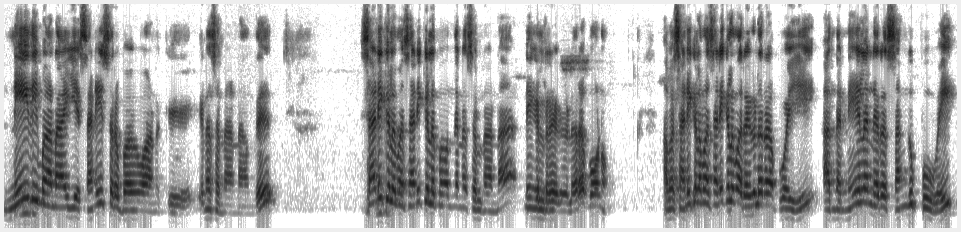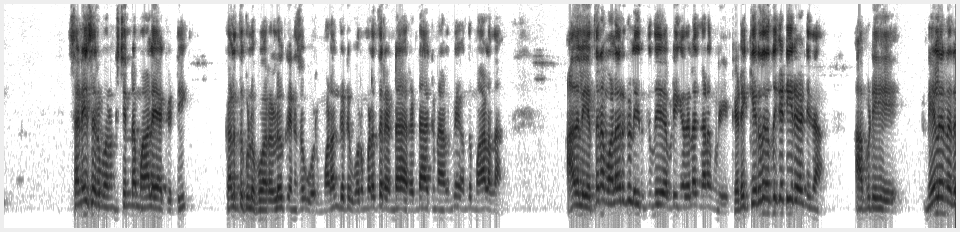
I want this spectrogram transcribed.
நீதிமானாகிய சனீஸ்வர பகவானுக்கு என்ன சொன்னான்னா வந்து சனிக்கிழமை சனிக்கிழமை வந்து என்ன சொல்றான்னா நீங்கள் ரெகுலராக போகணும். அப்போ சனிக்கிழமை சனிக்கிழமை ரெகுலராக போய் அந்த நீல நிற சங்குப்பூவை சனீஸ்வர பகவானுக்கு சின்ன மாலையாக கட்டி கழுத்துக்குள்ள போற அளவுக்கு என்ன சொல் ஒரு முளம் கட்டி ஒரு மலத்தை ரெண்டா ரெண்டாக்குனாலுமே வந்து மாலை தான் அதுல எத்தனை மலர்கள் இருக்குது அப்படிங்கிறதெல்லாம் காண முடியும். கிடைக்கிறது வந்து கட்டிட வேண்டிதான். அப்படி நீல நிற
